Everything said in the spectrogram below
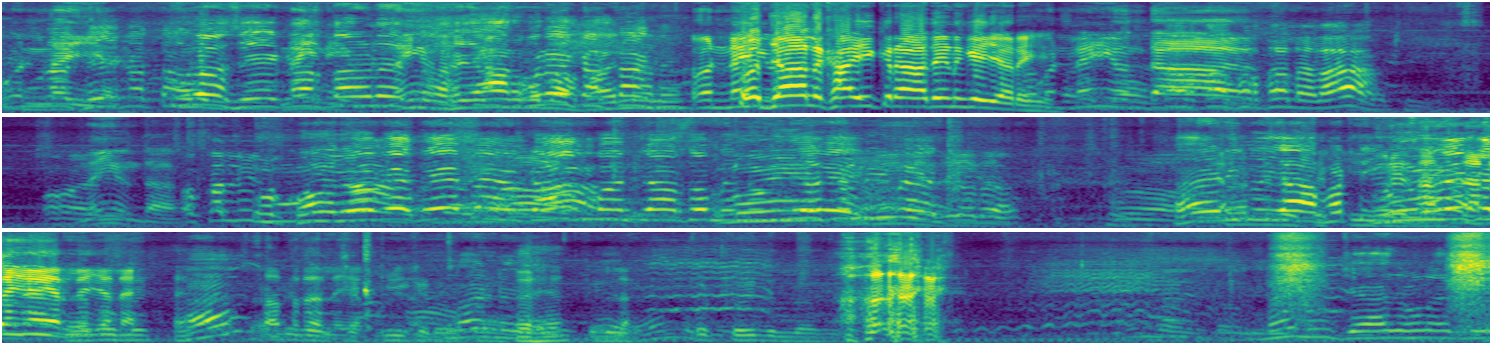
ਉਹ ਨਹੀਂ। ਯਾਰ। ਪੂਰਾ ਸੇ ਕਰਦਾ ਉਹਨੇ 1000 ਵਧਾਤਾ ਇਹਨਾਂ ਨੇ। ਉਹ ਉਹ ਨਹੀਂ ਜਾ ਲਿਖਾਈ ਕਰਾ ਦੇਣਗੇ ਯਾਰ ਇਹ। ਉਹ ਨਹੀਂ ਹੁੰਦਾ। ਫਰਦਾ ਲੈ ਲਾ। ਨਹੀਂ ਹੁੰਦਾ। ਉਹ ਕੱਲੀ ਖੋਜੋਗੇ ਦੇ ਭੈਣ ਦਾ। 5-400 ਮੈਨੂੰ ਵੀ ਦੇ। ਹੈ ਨਹੀਂ ਕੋਈ ਆ ਫੱਟੀ ਪੂਰੇ ਹੋਈ 7 ਦਾ ਲੈ ਜਾ ਯਾਰ ਲੈ ਜਾ ਲੈ ਹੈ 7 ਦਾ ਲੈ ਜਾ ਨਹੀਂ ਜਾਇਜ਼ ਹੁਣ ਹੀ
